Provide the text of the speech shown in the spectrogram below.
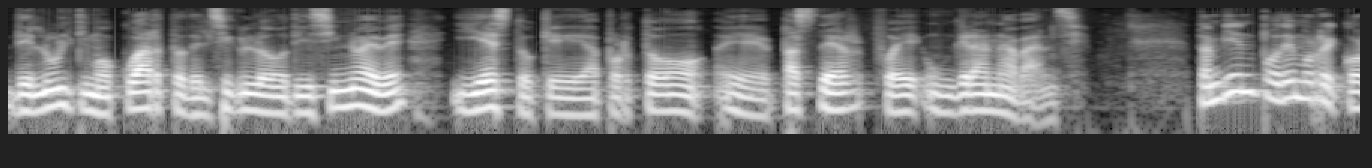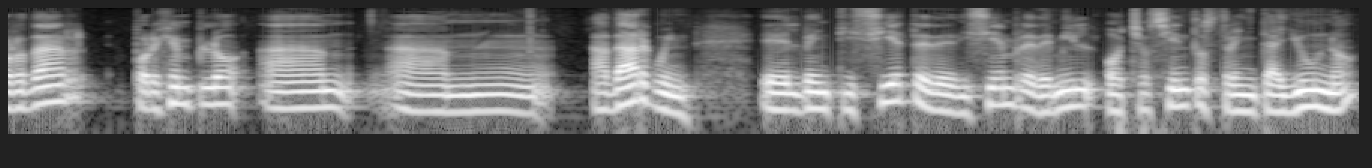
del último cuarto del siglo XIX y esto que aportó eh, Pasteur fue un gran avance. También podemos recordar, por ejemplo, a, a Darwin. El 27 de diciembre de 1831,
